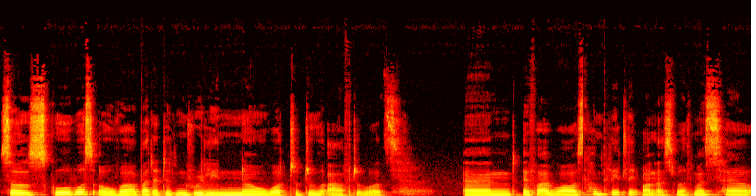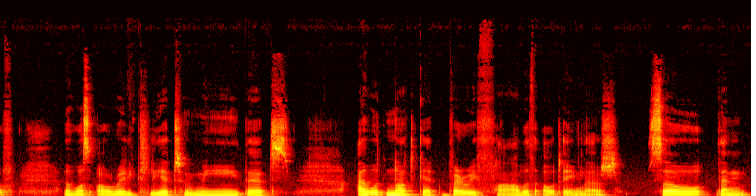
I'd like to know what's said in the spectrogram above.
So school was over, but I didn't really know what to do afterwards. And if I was completely honest with myself, it was already clear to me that I would not get very far without English. So then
